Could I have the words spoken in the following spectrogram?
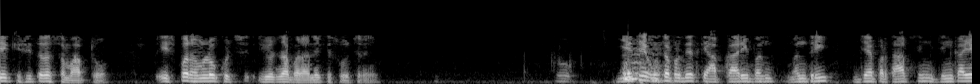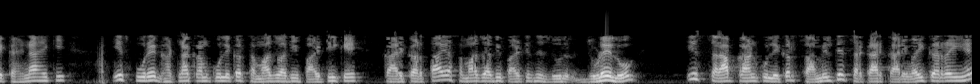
ये किसी तरह समाप्त हो। इस पर हम लोग कुछ योजना बनाने की सोच रहे हैं। तो ये थे उत्तर प्रदेश के आबकारी मंत्री जय प्रताप सिंह, जिनका ये कहना है कि इस पूरे घटनाक्रम को लेकर समाजवादी पार्टी के कार्यकर्ता या समाजवादी पार्टी से जुड़े लोग इस शराब कांड को लेकर शामिल थे, सरकार कार्रवाई कर रही है।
